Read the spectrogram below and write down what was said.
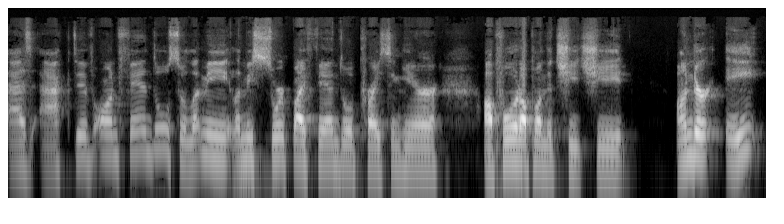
as active on FanDuel. So let me let me sort by FanDuel pricing here. I'll pull it up on the cheat sheet. Under eight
